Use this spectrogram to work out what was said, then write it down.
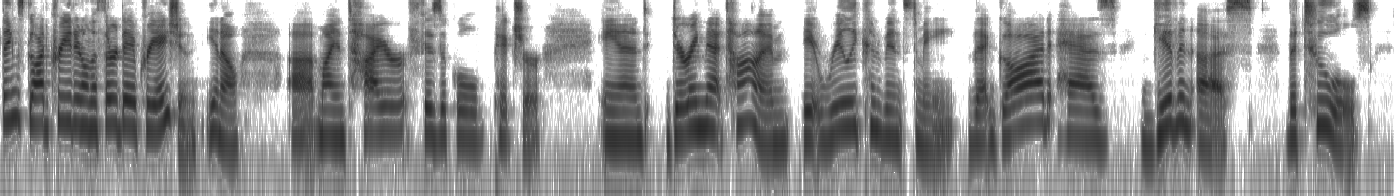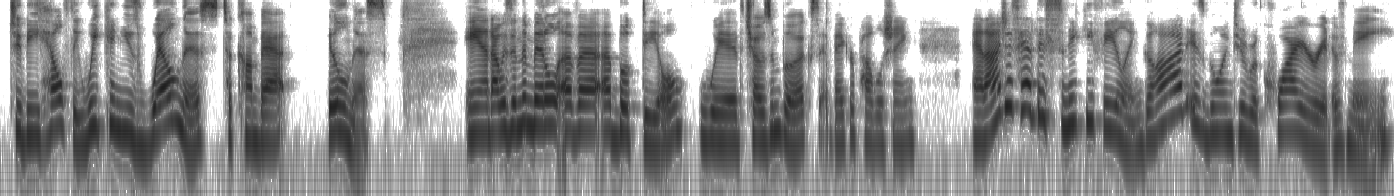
things God created on the third day of creation, you know, uh, my entire physical picture. And during that time, it really convinced me that God has given us the tools to be healthy. We can use wellness to combat illness. And I was in the middle of a, a, book deal with Chosen Books at Baker Publishing. And I just had this sneaky feeling God is going to require it of me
